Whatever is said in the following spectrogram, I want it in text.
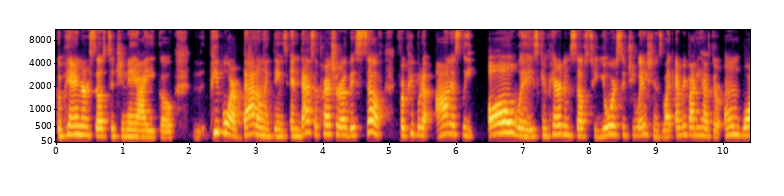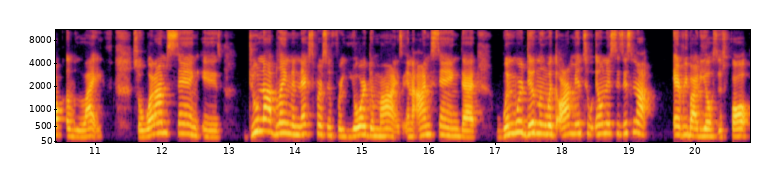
comparing ourselves to Jhené Aiko. People are battling things, and that's a pressure of itself for people to honestly always compare themselves to your situations. Like everybody has their own walk of life. So what I'm saying is do not blame the next person for your demise. And I'm saying that when we're dealing with our mental illnesses, it's not everybody else's fault.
